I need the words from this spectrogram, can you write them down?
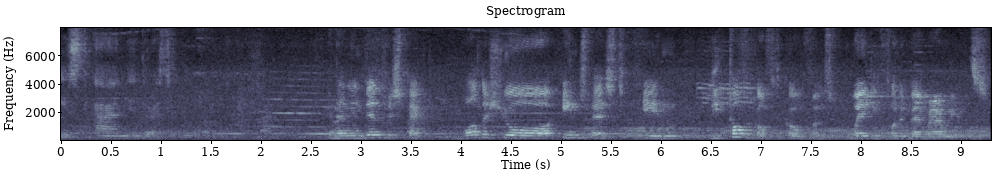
East and in the rest of the world. And then in that respect, what is your interest in the topic of the conference, Waiting for the Barbarians?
